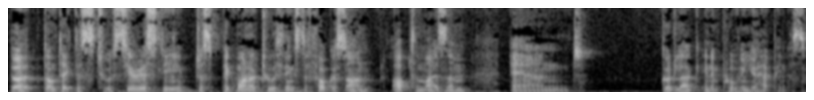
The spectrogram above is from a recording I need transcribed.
But don't take this too seriously. Just pick one or two things to focus on, optimize them, and good luck in improving your happiness.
